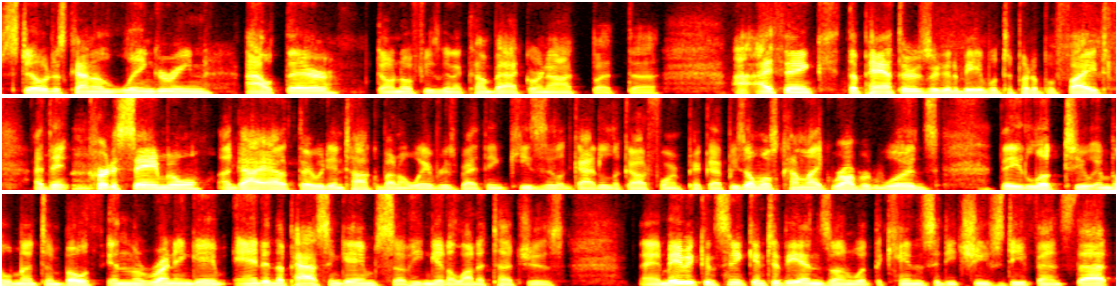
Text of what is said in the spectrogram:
still just kind of lingering out there. Don't know if he's going to come back or not, but uh, I, I think the Panthers are going to be able to put up a fight. I think Curtis Samuel, a guy out there we didn't talk about on waivers, but I think he's a guy to look out for and pick up. He's almost kind of like Robert Woods. They look to implement him both in the running game and in the passing game, so he can get a lot of touches and maybe can sneak into the end zone with the Kansas City Chiefs defense that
